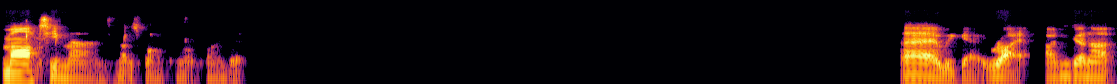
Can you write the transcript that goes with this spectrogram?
Marty Mann, that's why I cannot find it. There we go. Right, I'm gonna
